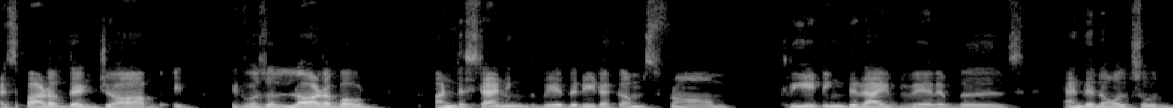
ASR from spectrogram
As part of that job, it, it was a lot about understanding where the data comes from, creating derived variables, and then also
